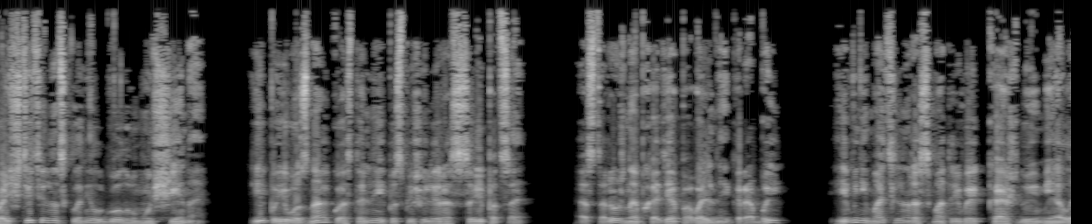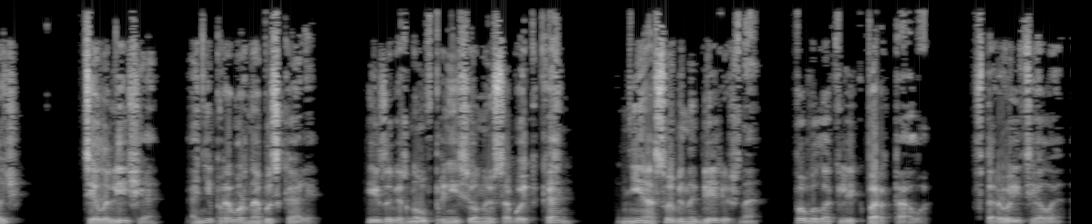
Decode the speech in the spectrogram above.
Почтительно склонил голову мужчина, и по его знаку остальные поспешили рассыпаться, осторожно обходя повальные гробы и внимательно рассматривая каждую мелочь. Тело лича они проворно обыскали и, завернув принесенную с собой ткань, не особенно бережно поволокли к порталу. Второе тело,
